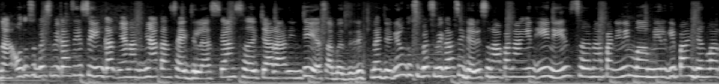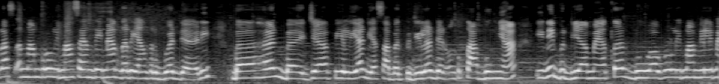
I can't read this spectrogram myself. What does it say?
Nah untuk spesifikasi singkatnya nantinya akan saya jelaskan secara rinci ya sahabat bedrik Nah jadi untuk spesifikasi dari senapan angin ini Senapan ini memiliki panjang laras 65 cm yang terbuat dari bahan baja pilihan ya sahabat bediler Dan untuk tabungnya ini berdiameter 25 mm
